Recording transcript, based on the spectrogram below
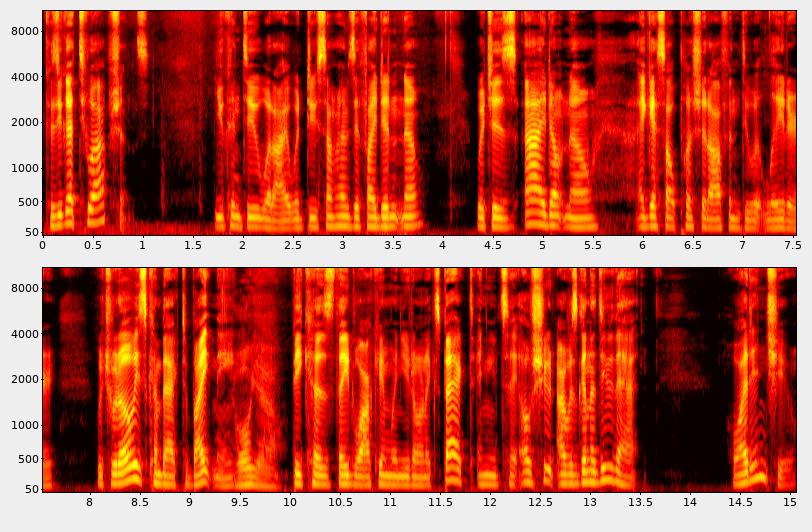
Because you got two options. You can do what I would do sometimes if I didn't know, which is I don't know. I guess I'll push it off and do it later, which would always come back to bite me oh yeah, because they'd walk in when you don't expect and you'd say, "Oh shoot, I was gonna do that. Why didn't you?"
